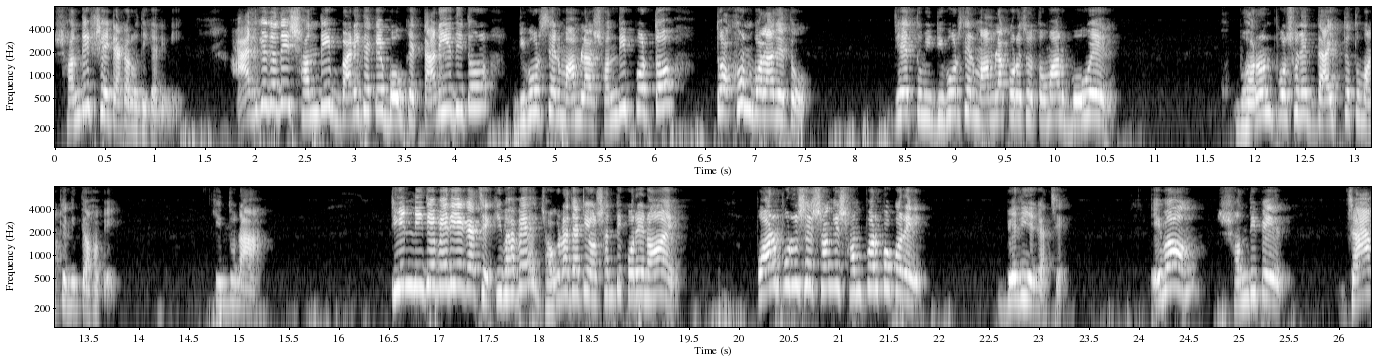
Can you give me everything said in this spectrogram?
সন্দীপ সেই টাকার অধিকারিণী। আজকে যদি সন্দীপ বাড়ি থেকে বউকে তাড়িয়ে দিত, ডিভোর্সের মামলা সন্দীপ করতো, তখন বলা যেত যে তুমি ডিভোর্সের মামলা করেছ, তোমার বউয়ের ভরণ পোষণের দায়িত্ব তোমাকে নিতে হবে। কিন্তু না। টিন নিজে বেরিয়ে গেছে। কীভাবে? ঝগড়াঝাটি অশান্তি করে নয়। পরপুরুষের সঙ্গে সম্পর্ক করে বেরিয়ে গেছে। এবং সন্দীপের যা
